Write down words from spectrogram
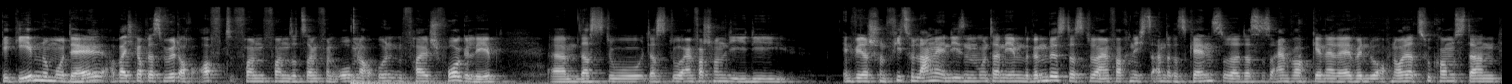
gegebene Modell, aber ich glaube, das wird auch oft von, von sozusagen von oben nach unten falsch vorgelebt ähm, dass, du, dass du einfach schon die, die, entweder schon viel zu lange in diesem Unternehmen drin bist, dass du einfach nichts anderes kennst oder dass es einfach generell, wenn du auch neu dazukommst, dann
